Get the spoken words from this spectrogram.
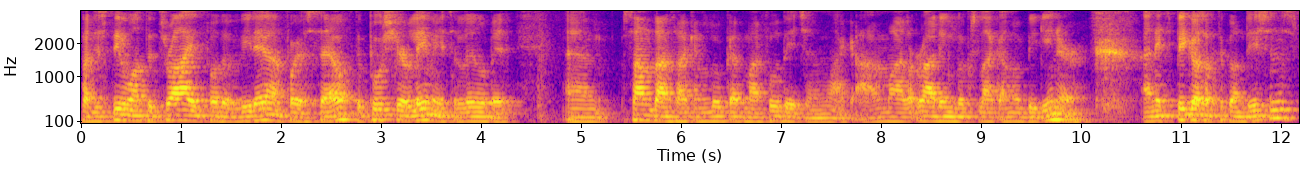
but you still want to try it for the video and for yourself to push your limits a little bit. And sometimes i can look at my footage and i'm like ah, my riding looks like i'm a beginner. And it's because of the conditions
